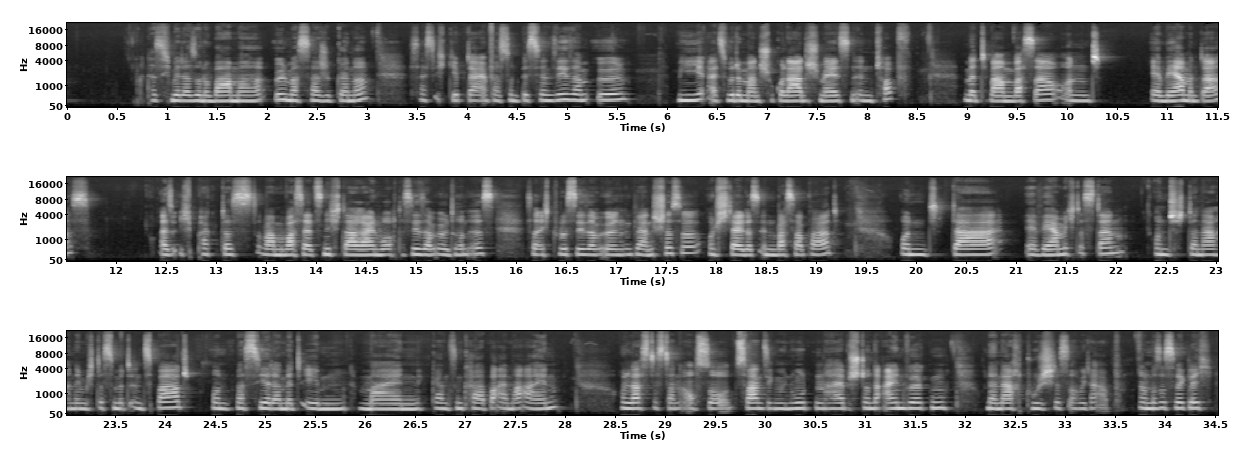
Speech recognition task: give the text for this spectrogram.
dass ich mir da so eine warme Ölmassage gönne. Das heißt, ich gebe da einfach so ein bisschen Sesamöl, wie als würde man Schokolade schmelzen in einen Topf mit warmem Wasser und erwärme das also ich packe das warme Wasser jetzt nicht da rein, wo auch das Sesamöl drin ist, sondern ich tue das Sesamöl in eine kleine Schüssel und stelle das in ein Wasserbad. Und da erwärme ich das dann und danach nehme ich das mit ins Bad und massiere damit eben meinen ganzen Körper einmal ein und lasse das dann auch so 20 Minuten, eine halbe Stunde einwirken und danach dusche ich das auch wieder ab. Und das ist wirklich,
